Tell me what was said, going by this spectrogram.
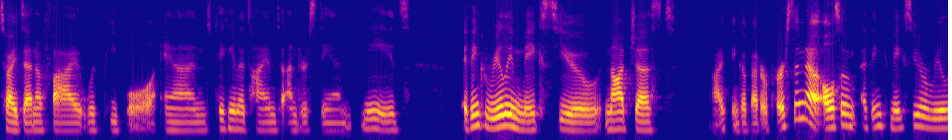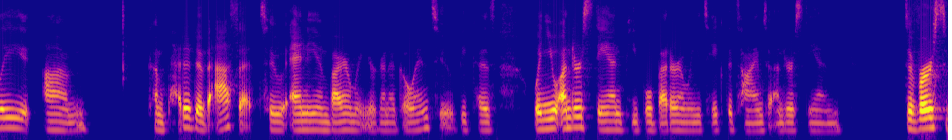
to identify with people and taking the time to understand needs i think really makes you not just I think, a better person. Also, I think, makes you a really um, competitive asset to any environment you're going to go into because when you understand people better and when you take the time to understand diverse,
